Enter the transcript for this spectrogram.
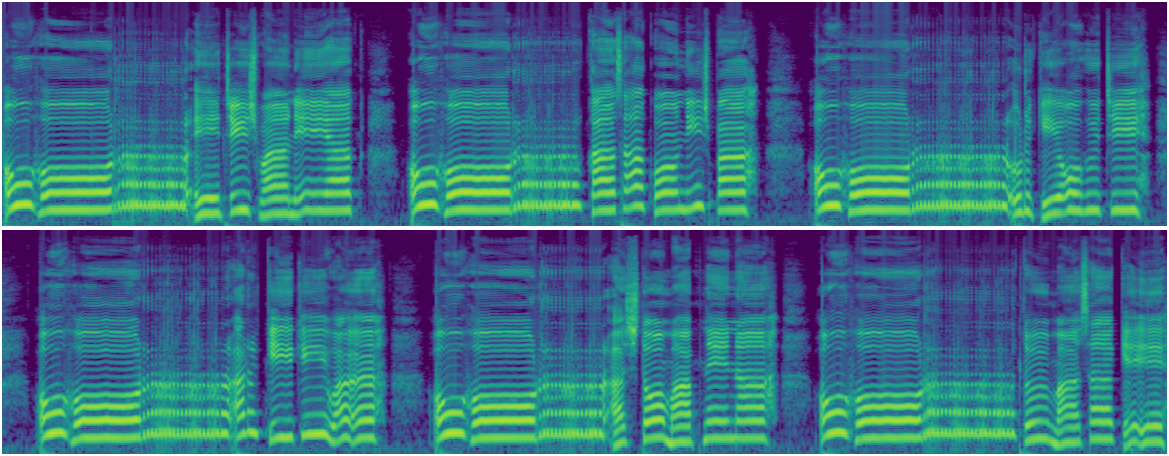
おほるえちしわねやおほるかさこにしぱ。おほるうるきおふち。おほあるききわ。おほる足とまぷねな。おほるとまさけ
